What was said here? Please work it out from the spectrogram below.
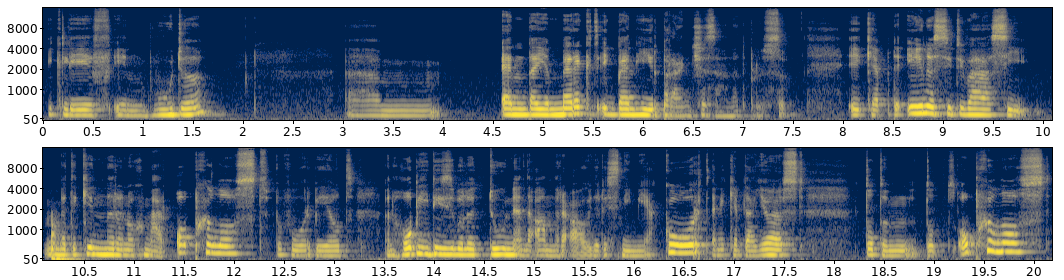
Ik leef in woede. Um, en dat je merkt, ik ben hier brandjes aan het blussen. Ik heb de ene situatie met de kinderen nog maar opgelost. Bijvoorbeeld een hobby die ze willen doen en de andere ouder is niet mee akkoord. En ik heb dat juist tot, een, tot opgelost.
